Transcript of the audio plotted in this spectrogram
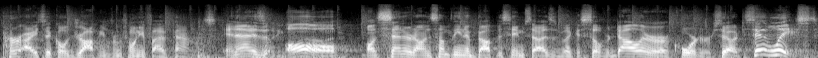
per icicle dropping from 25 pounds. And that is Oh my all on, centered on something about the same size of like a silver dollar or a quarter. So to say the least,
